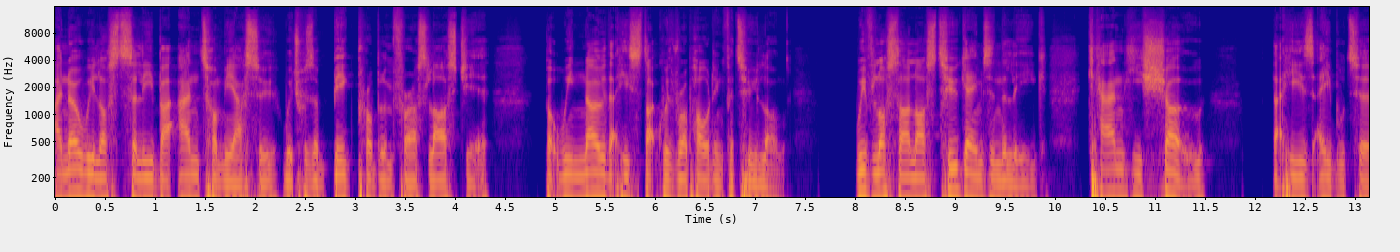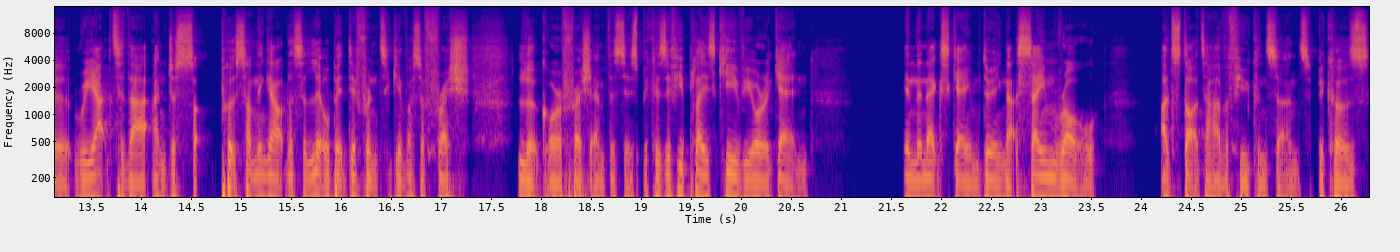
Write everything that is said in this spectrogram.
I know we lost Saliba and Tomiyasu, which was a big problem for us last year, but we know that he's stuck with Rob Holding for too long. We've lost our last two games in the league. Can he show that he is able to react to that and just put something out that's a little bit different to give us a fresh look or a fresh emphasis? Because if he plays Kiwior again, in the next game doing that same role, I'd start to have a few concerns because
